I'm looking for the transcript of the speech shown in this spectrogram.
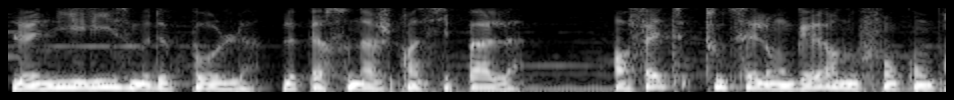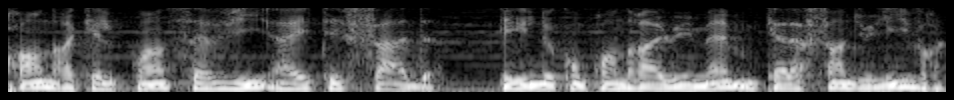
le nihilisme de Paul, le personnage principal. En fait, toutes ces longueurs nous font comprendre à quel point sa vie a été fade, et il ne comprendra lui-même qu'à la fin du livre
